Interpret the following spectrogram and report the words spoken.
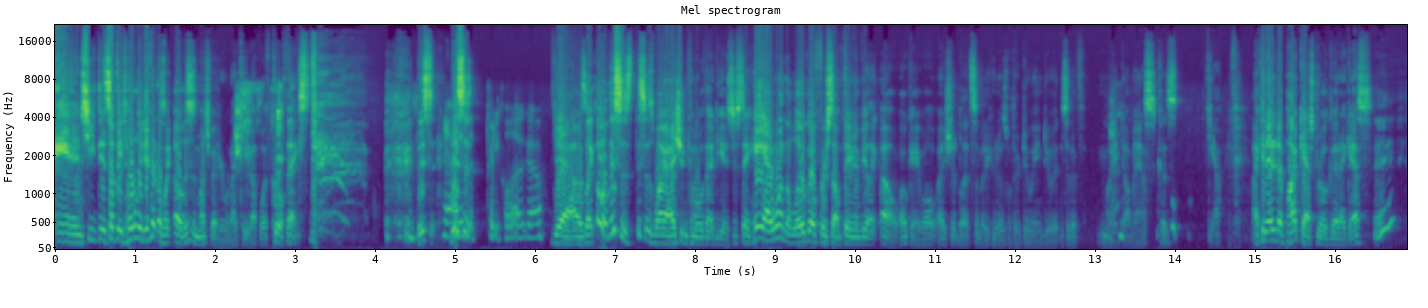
and she did something totally different. I was like, oh, this is much better than what I came up with. Cool, thanks. this Yeah, this is a pretty cool logo. yeah. I was like, oh, this is this is why I shouldn't come up with ideas. Just say, hey, I want the logo for something, and be like, oh, okay, well, I should let somebody who knows what they're doing do it instead of my dumbass. Because yeah, I can edit a podcast real good, I guess.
